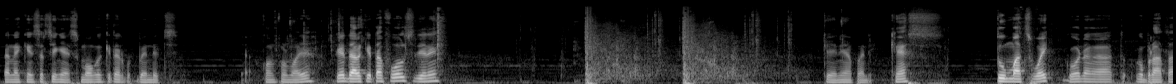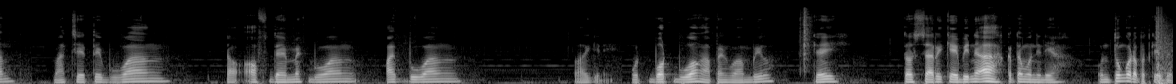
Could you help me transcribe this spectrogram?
Kita naikin searching ya. Semoga kita dapat bandage. Ya, confirm aja. Oke, darah kita full segini. Oke, ini apa nih? Cash. too much weight gue udah gak keberatan macete buang off damage buang pipe buang apa lagi nih woodboard buang apa yang gue ambil okay. terus cari cabinnya. Ah ketemu nih dia. Untung gue dapet cabin.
